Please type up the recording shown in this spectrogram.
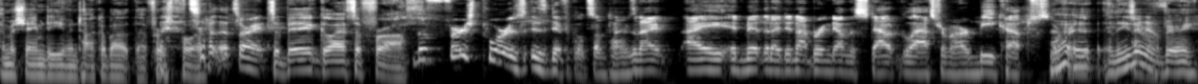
am ashamed to even talk about that first pour. So that's all right. it's a big glass of froth. The first pour is, is difficult sometimes, and I I admit that I did not bring down the stout glass from our B cups. What is- these I are know. very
